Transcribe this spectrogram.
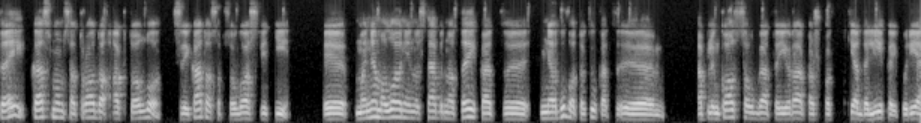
tai, kas mums atrodo aktualu sveikatos apsaugos srity. E, Mane maloniai nustebino tai, kad e, nebuvo tokių, kad e, aplinkos sauga tai yra kažkokie dalykai, kurie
